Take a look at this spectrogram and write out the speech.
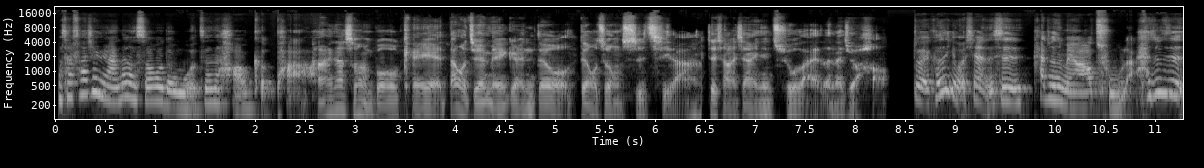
我才发现，原来那个时候的我真的好可怕。哎，那时候很不 OK 耶。但我觉得每一个人都有都有这种时期啦。至少你现在已经出来了，那就好。对，可是有些人是，他就是没有要出来，他就是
